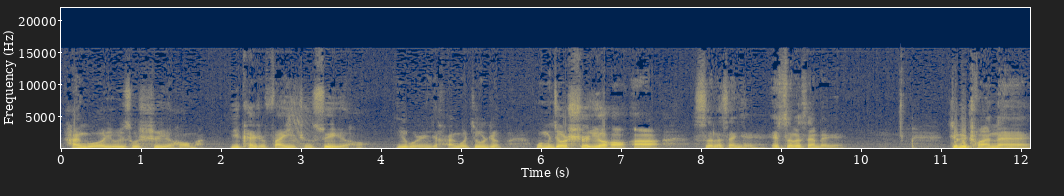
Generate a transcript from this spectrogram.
韩国有一艘世越号嘛，一开始翻译成岁月号，一会人家韩国纠正。我们叫世越号啊，死了三千人，也死了三百人。这个船呢，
